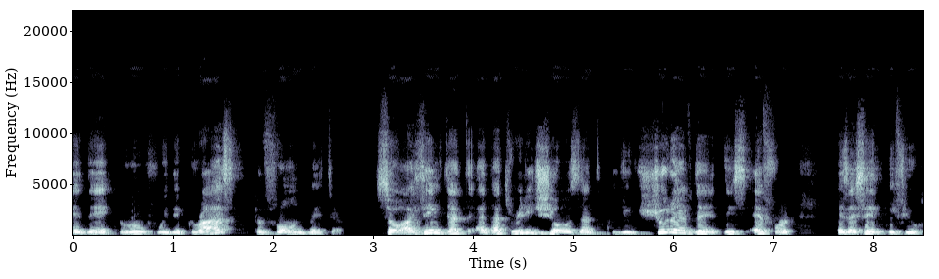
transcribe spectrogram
at the roof with the grass performed better. So I think that uh, that really shows that you should have the, this effort. As I said, if you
